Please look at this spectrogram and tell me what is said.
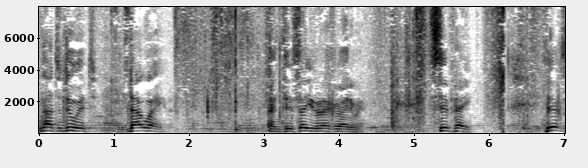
not to do it that way. And to say Yirech right away. Siv Hey. Birch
